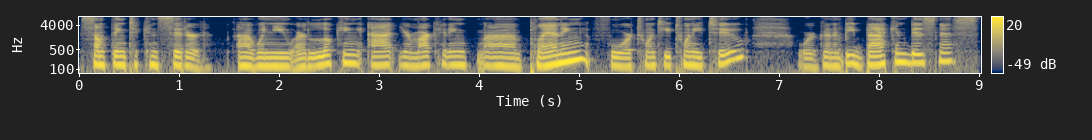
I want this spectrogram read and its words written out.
Something to consider uh, when you are looking at your marketing uh, planning for 2022. We're going to be back in business.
